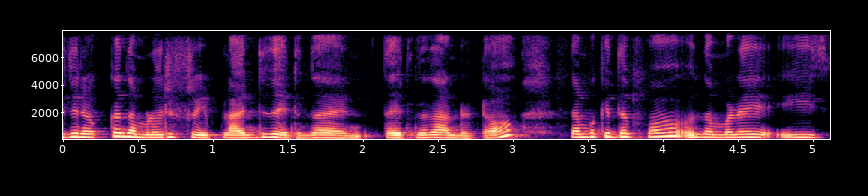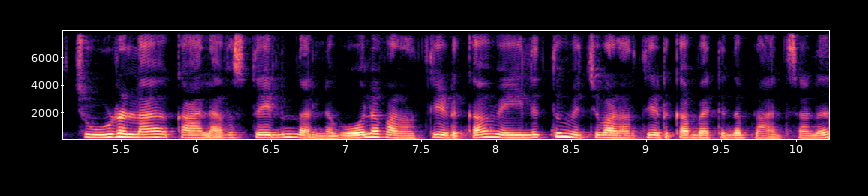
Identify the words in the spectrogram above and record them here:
ഇതിനൊക്കെ നമ്മളൊരു ഫ്രീ പ്ലാന്റ് തരുന്ന തരുന്നതാണ് കേട്ടോ നമുക്കിതിപ്പോൾ നമ്മുടെ ഈ ചൂടുള്ള കാലാവസ്ഥയിലും നല്ലപോലെ വളർത്തിയെടുക്കാം. വെയിലത്തും വെച്ച് വളർത്തിയെടുക്കാൻ പറ്റുന്ന പ്ലാന്റ്സാണ്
